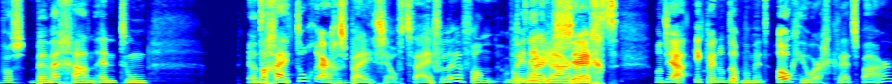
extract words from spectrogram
was, ben weggaan en toen dan ga je toch ergens bij jezelf twijfelen van wat Ben hij raar? zegt. Want ja, ik ben op dat moment ook heel erg kwetsbaar.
